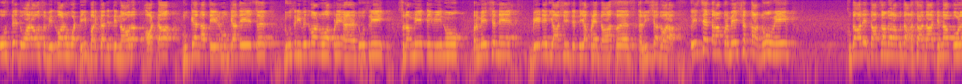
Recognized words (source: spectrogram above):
ਉਸ ਦੇ ਦੁਆਰਾ ਉਸ ਵਿਧਵਾ ਨੂੰ ਵੱਡੀ ਬਰਕਤ ਦਿੱਤੀ। ਨਾ ਉਹਦਾ ਆਟਾ ਮੁੱਕਿਆ, ਨਾ ਤੇਲ ਮੁੱਕਿਆ ਤੇ ਇਸ ਦੂਸਰੀ ਵਿਧਵਾ ਨੂੰ ਆਪਣੇ ਦੂਸਰੀ ਸੁਨਮੀ ਤੀਵੀ ਨੂੰ ਪਰਮੇਸ਼ਰ ਨੇ ਬੇਟੇ ਦੀ ਆਸ਼ੀਸ਼ ਦਿੱਤੀ ਆਪਣੇ ਦਾਸ ਅਲੀਸ਼ਾ ਦੁਆਰਾ। ਇਸੇ ਤਰ੍ਹਾਂ ਪਰਮੇਸ਼ਰ ਤੁਹਾਨੂੰ ਵੀ ਖੁਦਾ ਦੇ ਦਾਸਾਂ ਦੁਆਰਾ ਵਧਾ ਸਕਦਾ, ਜਿਨ੍ਹਾਂ ਕੋਲ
